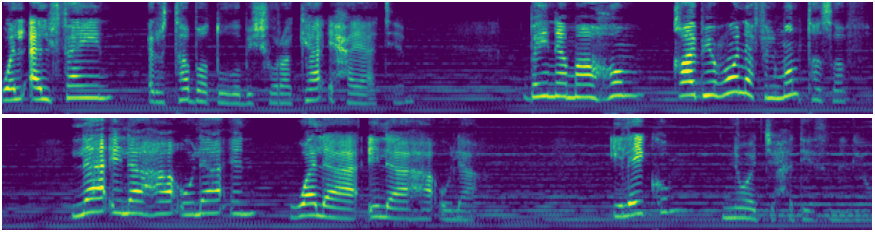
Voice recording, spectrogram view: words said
والألفين ارتبطوا بشركاء حياتهم بينما هم قابعون في المنتصف. لا إلى هؤلاء ولا إلى هؤلاء. إليكم نوجه حديثنا اليوم.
